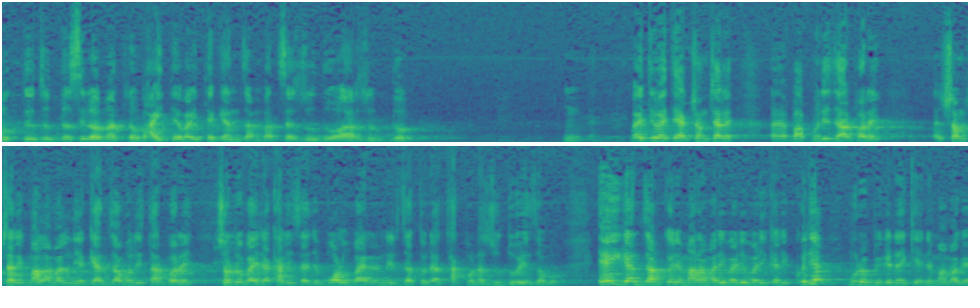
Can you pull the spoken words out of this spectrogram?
মুক্তিযুদ্ধ ছিল মাত্র ভাইতে ভাইতে জ্ঞান জাম্বাচ্ছে যুদ্ধ আর যুদ্ধ। ভাইতে ভাইতে এক সংসারে বাপ মরি যাওয়ার পরে সাংসারিক মালামাল নিয়ে জ্ঞানজামলি তারপরে ছোট ভাইরা খালি চাই যে বড় বাইরের নির্যাতনে আর থাকব না, যুদ্ধ হয়ে যাব। এই জ্ঞানজাম করে মারামারি, বাড়ি বাড়ি কারি করিয়া মুরব্বীকে ডেকে এনে, মামাকে,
